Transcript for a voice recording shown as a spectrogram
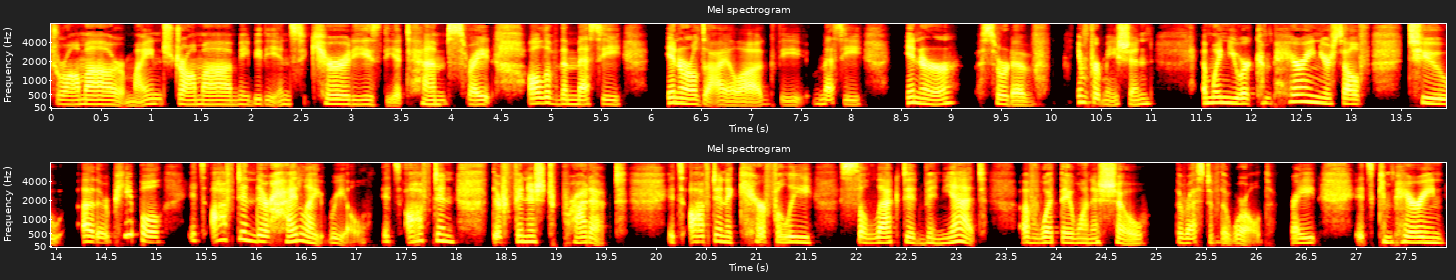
drama or mind drama, maybe the insecurities, the attempts, right? All of the messy inner dialogue, the messy inner sort of information. And when you are comparing yourself to other people, it's often their highlight reel. It's often their finished product. It's often a carefully selected vignette of what they want to show the rest of the world, right? It's comparing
